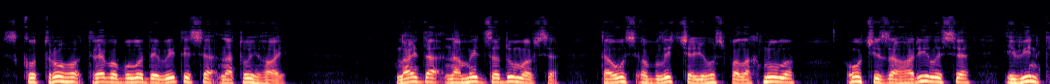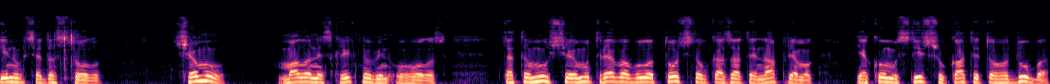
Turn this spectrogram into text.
з котрого треба було дивитися на той гай? Найда на мить задумався, та ось обличчя його спалахнуло, очі загорілися, і він кинувся до столу. Чому? мало не скрикнув він у голос. Та тому, що йому треба було точно вказати напрямок, якому слід шукати того дуба,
